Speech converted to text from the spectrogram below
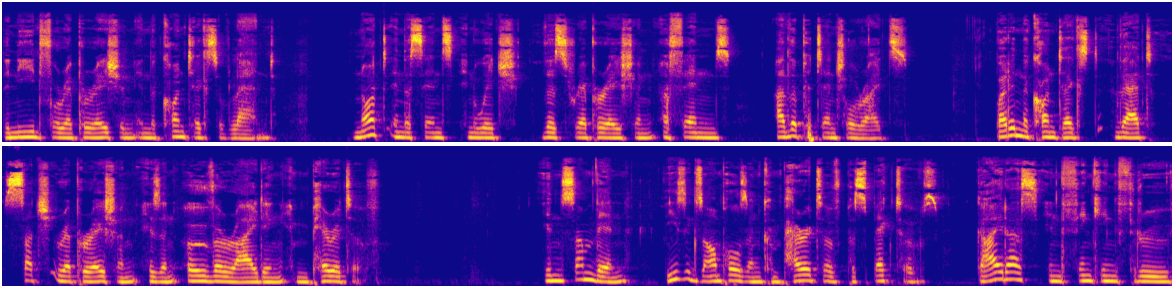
the need for reparation in the context of land, not in the sense in which this reparation offends other potential rights, but in the context that such reparation is an overriding imperative. In sum, then, these examples and comparative perspectives guide us in thinking through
